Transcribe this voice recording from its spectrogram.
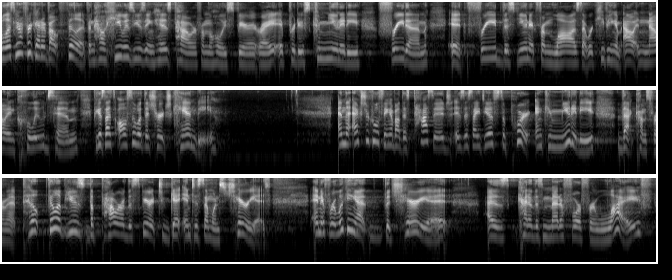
But let's not forget about Philip and how he was using his power from the Holy Spirit, right? It produced community, freedom. It freed this eunuch from laws that were keeping him out and now includes him because that's also what the church can be. And the extra cool thing about this passage is this idea of support and community that comes from it. Philip used the power of the Spirit to get into someone's chariot. And if we're looking at the chariot as kind of this metaphor for life,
